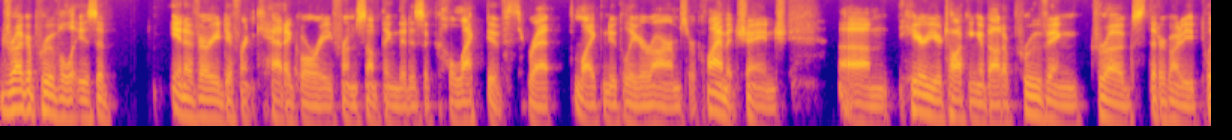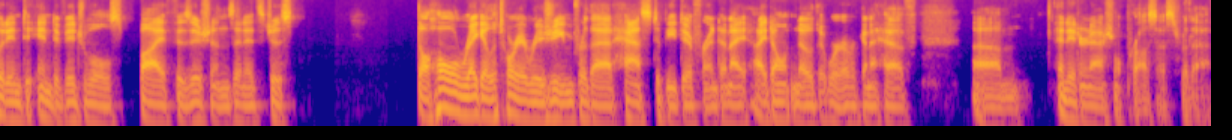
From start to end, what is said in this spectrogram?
drug approval is a in a very different category from something that is a collective threat like nuclear arms or climate change. Um, here you're talking about approving drugs that are going to be put into individuals by physicians, and it's just the whole regulatory regime for that has to be different. And I, I don't know that we're ever going to have um, an international process for that.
